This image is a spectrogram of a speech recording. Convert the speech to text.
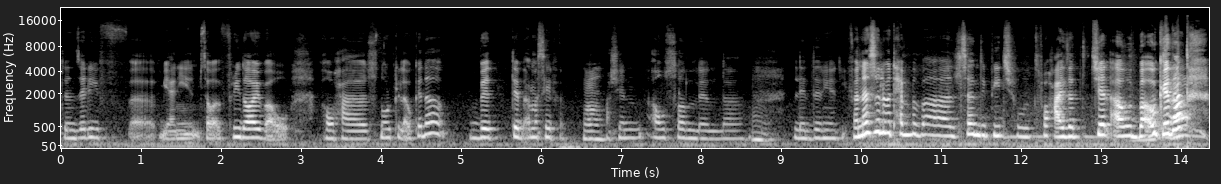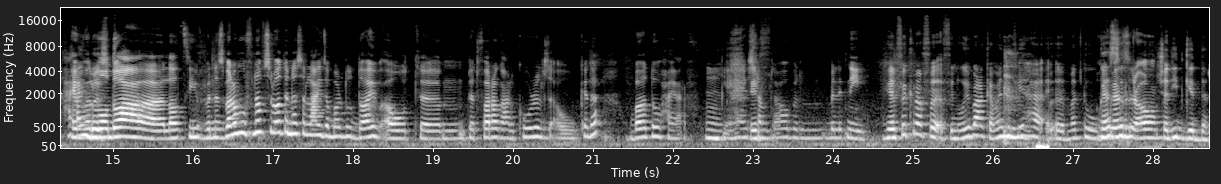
تنزلي في يعني سواء free dive أو أو snorkel أو كده بتبقى مسافة آه عشان أوصل لل مم. للدنيا دي فالناس اللي بتحب بقى ال sandy beach وتروح عايزة chill out بقى وكده آه. هيبقى. الموضوع لطيف بالنسبة لهم وفي نفس الوقت الناس اللي عايزة برضو ت dive أو ت- تتفرج على ال corals أو كده برضو هيعرفوا. يعني هيستمتعوا بال... بالاثنين هي الفكرة في في نويبع كمان فيها مد وجزر آه. شديد جدا.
